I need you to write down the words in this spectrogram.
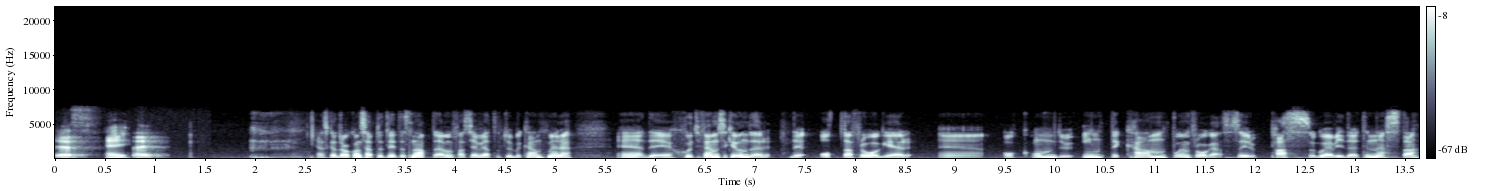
Yes. Hej. Hej. Jag ska dra konceptet lite snabbt, även fast jag vet att du är bekant med det. Eh, det är 75 sekunder, det är åtta frågor och om du inte kan på en fråga så säger du pass så går jag vidare till nästa.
